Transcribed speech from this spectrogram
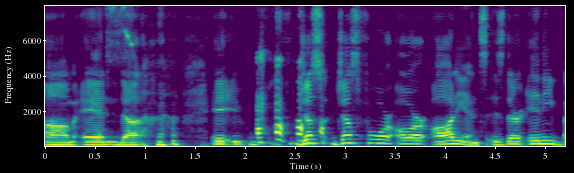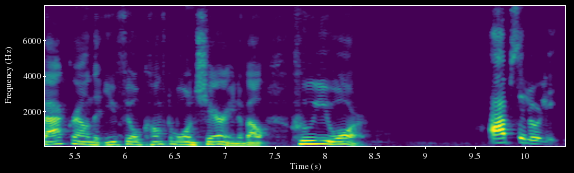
Um, and uh, it, just just for our audience, is there any background that you feel comfortable in sharing about who you are? Absolutely.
